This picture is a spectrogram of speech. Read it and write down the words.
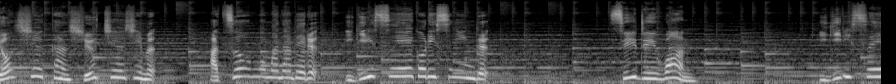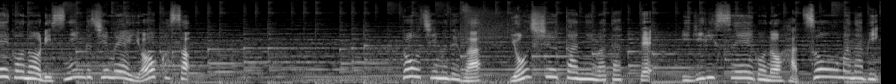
4週間集中ジム。発音も学べるイギリス英語リスニング。CD1 イギリス英語のリスニングジムへようこそ。当ジムでは4週間にわたってイギリス英語の発音を学び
